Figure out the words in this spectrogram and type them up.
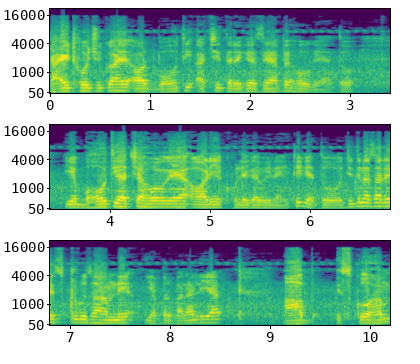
टाइट हो चुका है और बहुत ही अच्छी तरीके से यहाँ पे हो गया तो ये बहुत ही अच्छा हो गया और ये खुलेगा भी नहीं ठीक है? तो जितना सारे स्क्रू था हमने यहाँ पर बना लिया। अब इसको हम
